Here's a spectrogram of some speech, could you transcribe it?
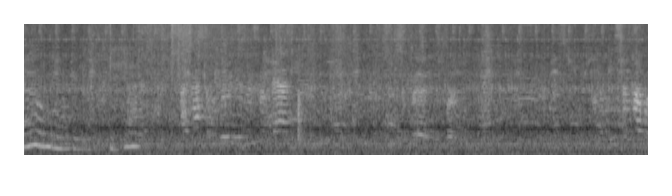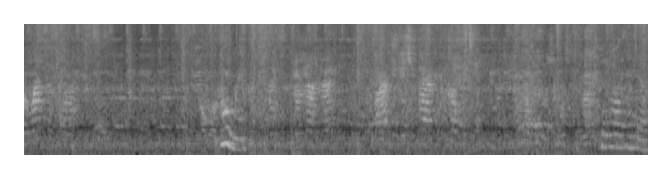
all melted. Mm-hmm. Oh, put them over there.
